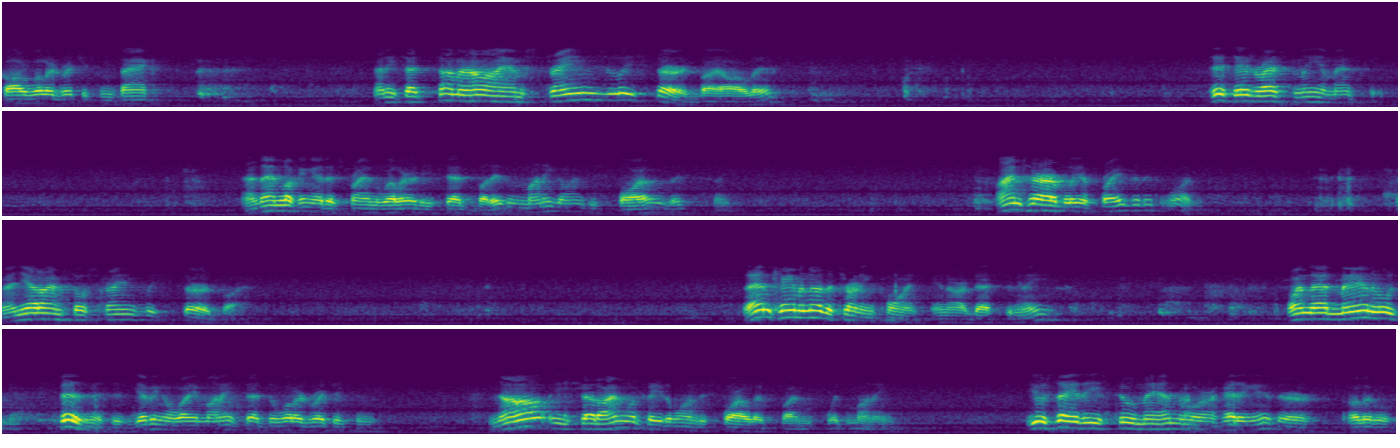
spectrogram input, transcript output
called Willard Richardson back, and he said, Somehow I am strangely stirred by all this. This interests me immensely. And then looking at his friend Willard, he said, But isn't money going to spoil this thing? I'm terribly afraid that it would. And yet I'm so strangely stirred by it. Then came another turning point in our destiny. When that man whose business is giving away money said to Willard Richardson, No, he said, I'm going to be the one to spoil this by, with money. You say these two men who are heading it are a little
